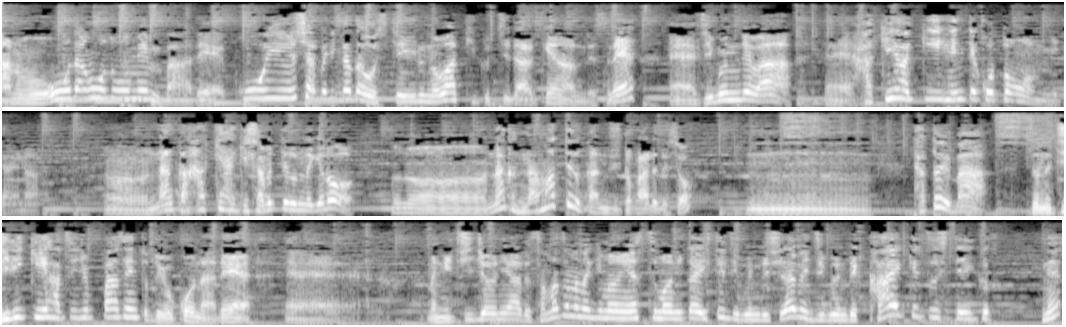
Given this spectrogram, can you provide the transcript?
あの、横断歩道メンバーで、こういう喋り方をしているのは菊池だけなんですね。えー、自分では、えー、ハキハキヘンテコトーンみたいな。うん、なんかハキハキ喋ってるんだけど、その、なんか生ってる感じとかあるでしょ？うーん。例えば、その自力80%というコーナーで、えー、まあ、日常にある様々な疑問や質問に対して自分で調べ自分で解決していく。ね？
